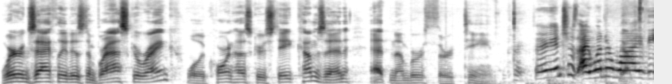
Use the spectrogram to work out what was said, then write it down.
Where exactly does Nebraska rank? Well, the Cornhusker State comes in at number 13. Very interesting. I wonder why the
